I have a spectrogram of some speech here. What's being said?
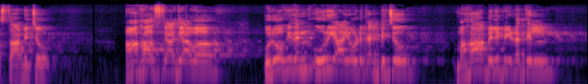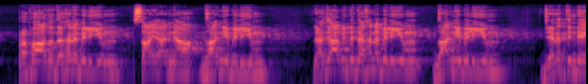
സ്ഥാപിച്ചു. ആഹാസ് രാജാവ് പുരോഹിതൻ ഊറിയായോട് കൽപ്പിച്ചു മഹാബലിപീഠത്തിൽ പ്രഭാത ദഹനബലിയും സായാഹ്ന ധാന്യബലിയും രാജാവിന്റെ ദഹനബലിയും ധാന്യബലിയും ജനത്തിന്റെ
